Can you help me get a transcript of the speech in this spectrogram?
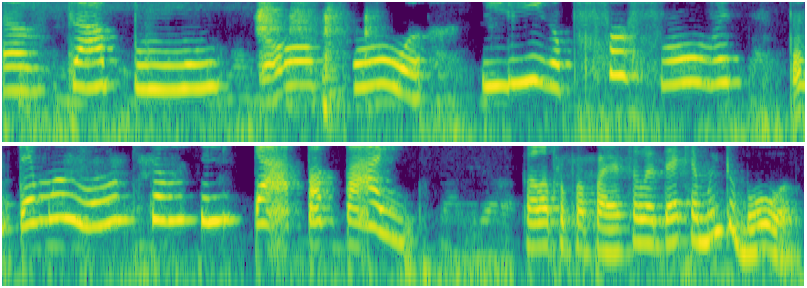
Ela tá muito boa. Liga, por favor. Você tá demorando pra você ligar, papai. Fala pro papai, essa Ledeck é muito boa.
